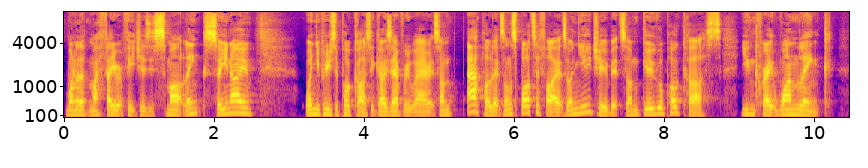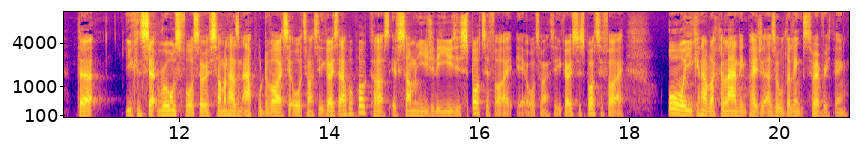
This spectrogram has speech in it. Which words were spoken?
one of the, my favorite features is smart links. So, you know, when you produce a podcast, it goes everywhere. It's on Apple, it's on Spotify, it's on YouTube, it's on Google Podcasts. You can create one link that you can set rules for. So if someone has an Apple device, it automatically goes to Apple Podcasts. If someone usually uses Spotify, it automatically goes to Spotify. Or you can have like a landing page that has all the links to everything.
